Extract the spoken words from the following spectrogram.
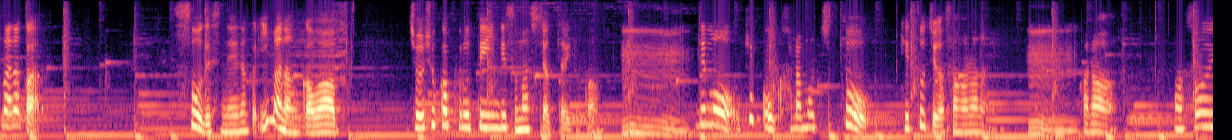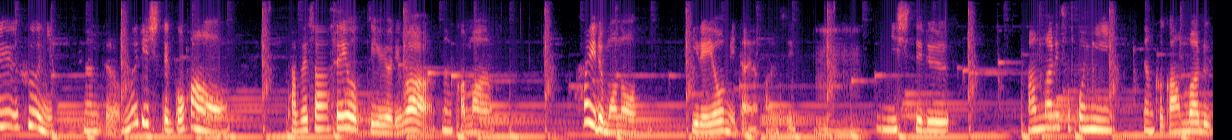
まあなんかそうですね。なんか今なんかは朝食はプロテインで済ましちゃったりとか、うん、でも結構腹持ちと血糖値が下がらない。から、うん、まあ、そういうふうになんだろう無理してご飯を食べさせようっていうよりはなんかまあ入るものを入れようみたいな感じにしてる。あんまりそこになんか頑張る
